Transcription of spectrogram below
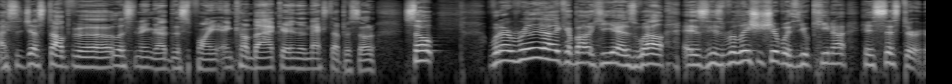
I suggest stop uh, listening at this point and come back in the next episode. So, what I really like about Hiei as well is his relationship with Yukina, his sister.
